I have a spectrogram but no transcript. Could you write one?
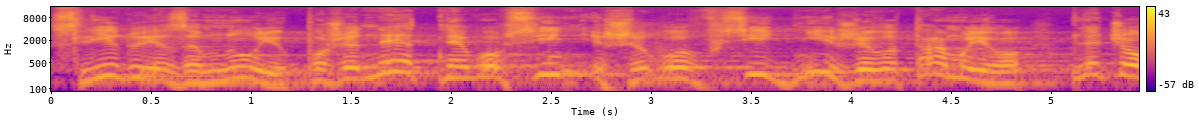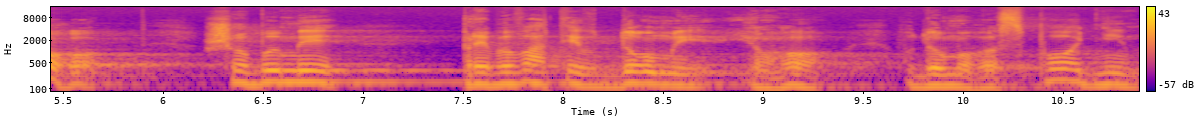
слідує за мною, поженетне во всі, во всі дні живота моєго. Для чого? Щоб ми пребувати в домі Його, в дому Господнім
